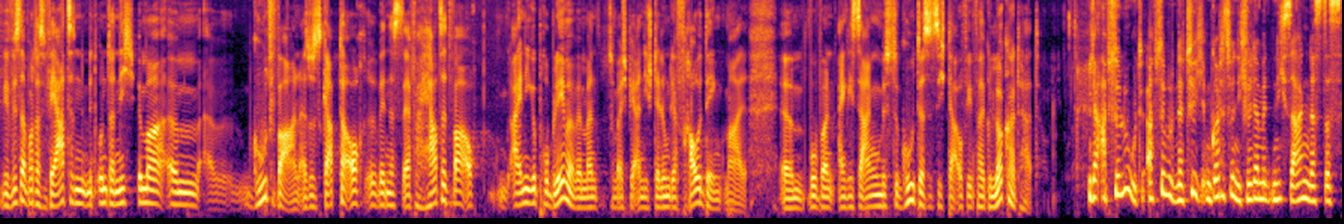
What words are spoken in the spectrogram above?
wir wissen aber auch, dass Werte mitunter nicht immer ähm, äh, gut waren. Also es gab da auch, äh, wenn das sehr verhärtet war, auch einige Probleme, wenn man zum Beispiel an die Stellung der Frau denkt mal, ähm, wo man eigentlich sagen müsste, gut, dass es sich da auf jeden Fall gelockert hat. Ja, absolut, absolut. Natürlich, um Gottes Willen, ich will damit nicht sagen, dass das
